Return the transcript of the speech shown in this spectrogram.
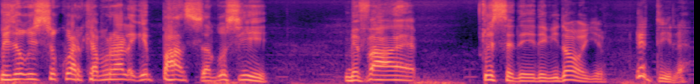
Vedo questo qua, il caporale che passa così, mi fa, eh, queste te devi togliere. Gentile.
